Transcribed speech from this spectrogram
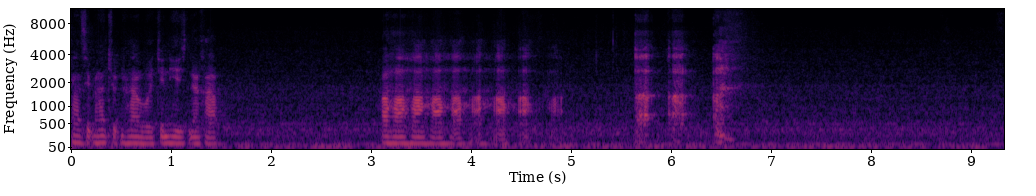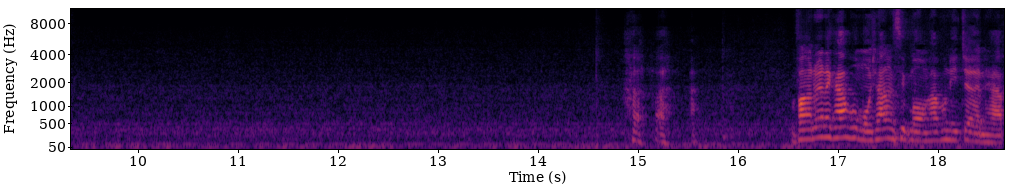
95.5 Virgin Hits นะครับ ฮ่าฮ่าฮ่าฮ่าฮ่าฮ่าฮ่า ฟังกันด้วยนะครับหกโมงเช้าถึงสิบโมงครับพรุ่งนี้เจอกันครับ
